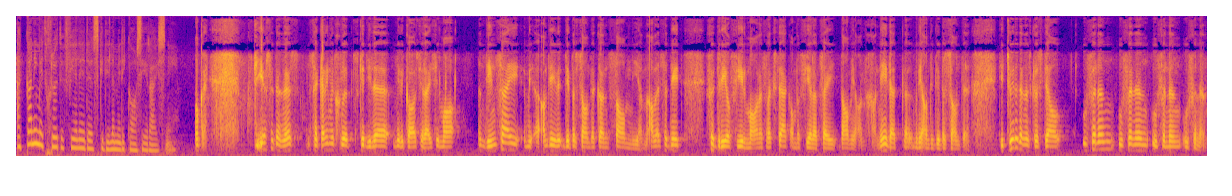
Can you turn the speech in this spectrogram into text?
Ek kan nie met groot hoeveelhede skedule medikasie reis nie. OK. Die eerste ding is sy kan nie met groot skedule medikasie reis nie, maar indien sy antidepressante kan saamneem, al is dit net vir 3 of 4 maande, sal ek sterk aanbeveel dat sy daarmee aangaan, nie dat eh, met die antidepressante. Die tweede ding is kristel oefening, oefening, oefening, oefening.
